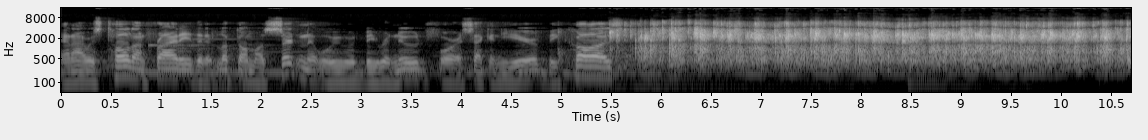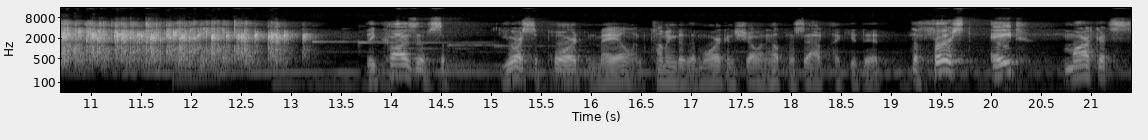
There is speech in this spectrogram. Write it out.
and I was told on Friday that it looked almost certain that we would be renewed for a second year because. Because of your support and mail and coming to the Morgan show and helping us out like you did. The first eight markets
